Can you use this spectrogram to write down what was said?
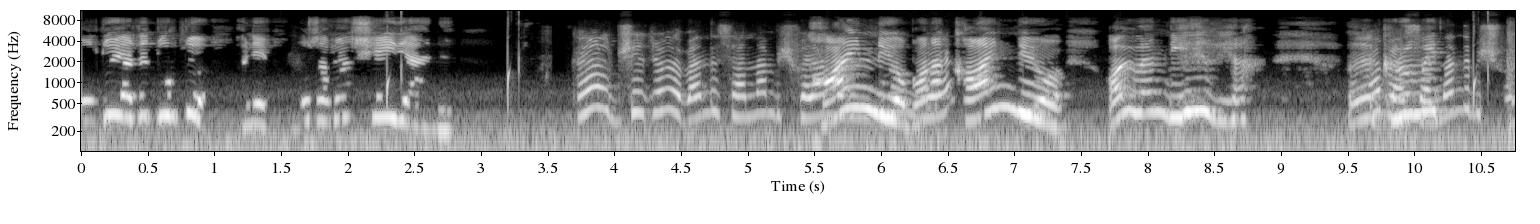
olduğu yerde durdu. Hani o zaman şey yani. Kanka bir şey diyeceğim de ben de senden bir şüphelenmedim. Kain diyor bana Kain diyor. Abi ben değilim ya. Hani Kanka ben senden de bir şüphe...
